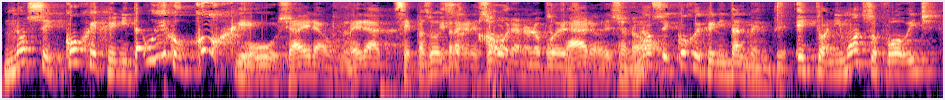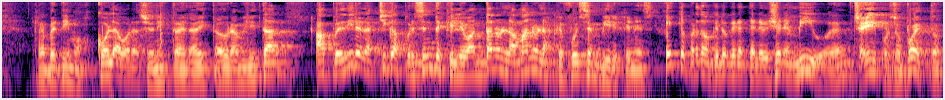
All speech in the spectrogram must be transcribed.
no se coge genital. Uy, dijo coge. Uh, ya era un, era, se pasó de Eso transgresor. ahora no lo puede Claro, decir. eso no. No se coge genitalmente. Esto animó a Sofovich, repetimos, colaboracionista de la dictadura militar, a pedir a las chicas presentes que levantaron la mano las que fuesen vírgenes. Esto, perdón, creo que era televisión en vivo, ¿eh? Sí, por supuesto.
